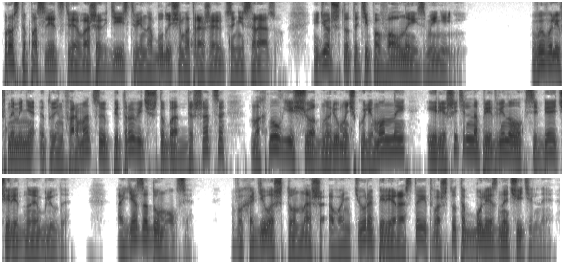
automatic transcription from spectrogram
Просто последствия ваших действий на будущем отражаются не сразу. Идет что-то типа волны изменений. Вывалив на меня эту информацию, Петрович, чтобы отдышаться, махнул еще одну рюмочку лимонной и решительно придвинул к себе очередное блюдо. А я задумался. Выходило, что наша авантюра перерастает во что-то более значительное —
